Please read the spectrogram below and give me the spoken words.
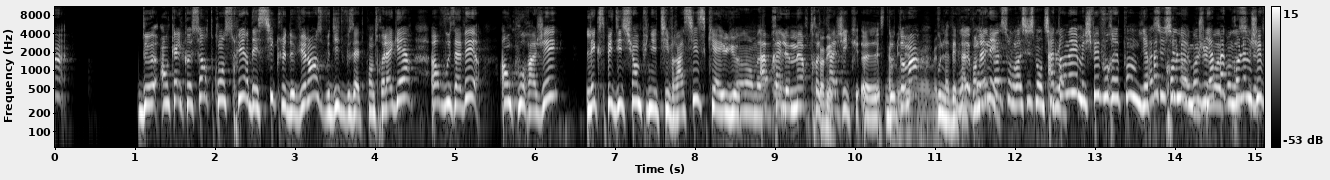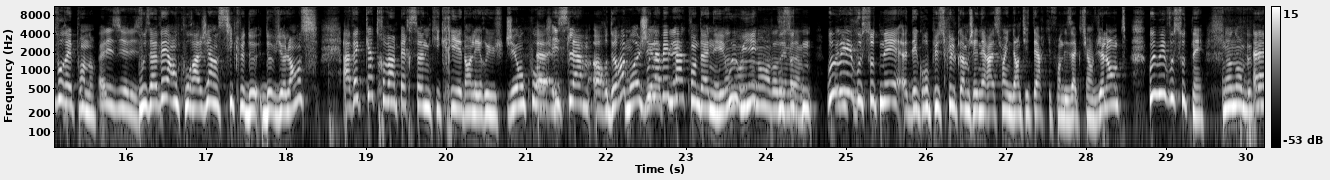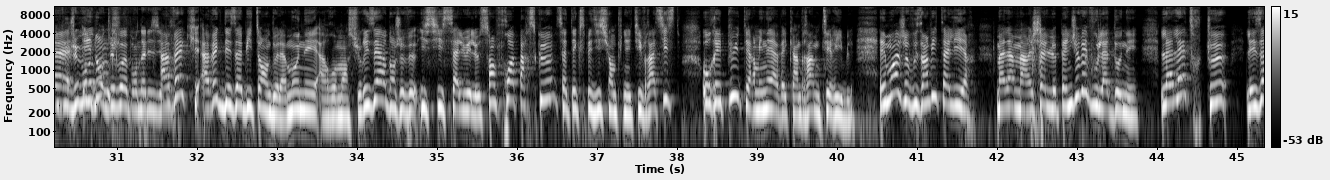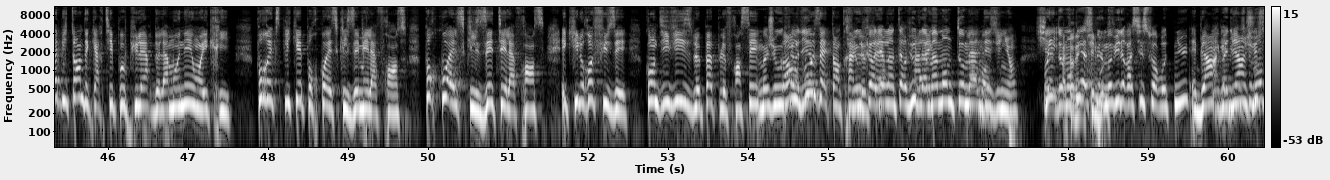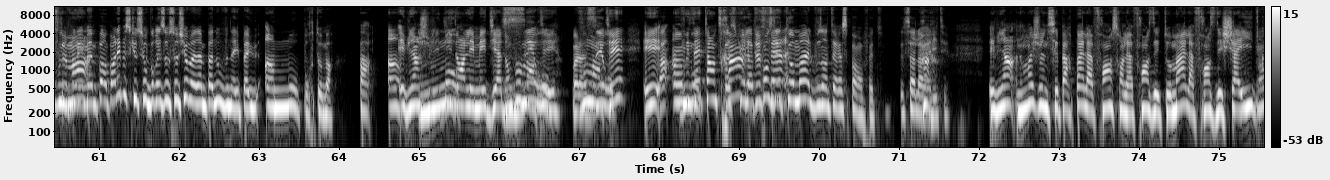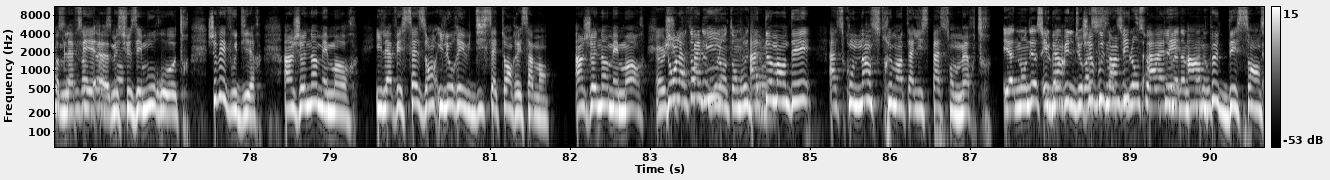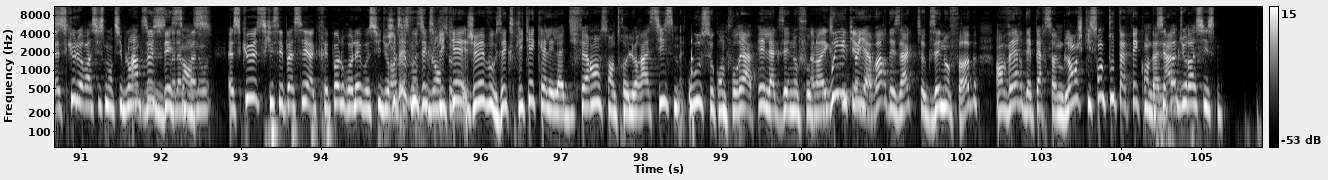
de, en quelque sorte, construire des cycles de violence. Vous dites vous êtes contre la guerre. Or, vous avez encouragé l'expédition punitive raciste qui a eu lieu Non, non, madame après le meurtre Attendez, tragique euh, de Thomas, euh, vous ne l'avez pas condamné. pas sur le racisme. Attendez, mais je vais vous répondre. Il n'y a Ah, pas si, de si, non, problème. moi, je Il vais n'y a vous pas de répondre problème. Je vais vous répondre. Allez-y, allez-y. Vous avez encouragé un cycle de, de violence avec 80 personnes qui criaient dans les rues. J'ai Euh, encouragé. islam hors d'Europe, Moi, vous n'avez appelé- pas condamné. Non, oui, non, oui. non, non, attendez, vous soutenez, oui, Pas oui, du tout. vous soutenez euh, des groupuscules comme Génération Identitaire qui font des actions violentes. Oui, oui, vous soutenez. Non, non, Euh. Je vais vous répondre, je vous répondre. Avec, avec des habitants de la monnaie à Romans-sur-Isère, dont je veux ici saluer le sang-froid parce que cette expédition punitive raciste aurait pu terminer avec un drame terrible. Et moi, je vous invite à lire, Madame Maréchal Le Pen, je vais vous la donner, la lettre que les habitants des quartiers populaires de la monnaie ont écrit pour expliquer pourquoi est-ce qu'ils aimaient la France, pourquoi est-ce qu'ils étaient la France et qu'ils refusaient qu'on divise le peuple français Moi, je vais vous lire- êtes en train je vais de vous le faire lire l'interview de la maman de Thomas, la désunion. qui a demandé Attendez, à ce que le mobile raciste soit retenu. Eh bien, Et eh bien, manifestement, vous ne justement- voulez même pas en parler parce que sur vos réseaux sociaux, Madame Panou, vous n'avez pas eu un mot pour Thomas. Pas un Eh bien, je l'ai dit dans les médias, donc vous Zéro. mentez. Voilà, vous zéro. mentez et vous mot. êtes en train Parce que la de France faire... des Thomas, elle vous intéresse pas, en fait. C'est ça, la Ah. réalité. Eh bien, moi, je ne sépare pas la France en la France des Thomas, la France des Chahides, Non, comme l'a fait euh. Monsieur Zemmour ou autre. Je vais vous dire, un jeune homme est mort. Il avait 16 ans, il aurait eu 17 ans récemment. Un jeune homme est mort, Ah dont la de famille a dire. demandé à ce qu'on n'instrumentalise pas son meurtre. Et à demander à ce que Eh le ben, mobile du je racisme anti-blanc soit à aller Madame à un peu de décence. Est-ce que le racisme anti-blanc Un peu de décence. Est-ce que ce qui s'est passé à Crépol relève aussi du Je racisme vous anti-blanc, je vais vous expliquer quelle est la différence entre le racisme ou ce qu'on pourrait appeler la xénophobie. Alors, oui, il peut y avoir des actes xénophobes envers des personnes blanches qui sont tout à fait vous C'est condamnables. pas du racisme.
